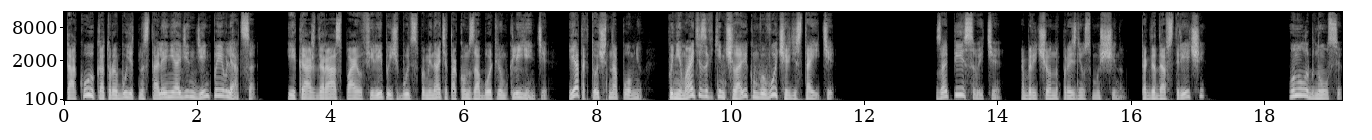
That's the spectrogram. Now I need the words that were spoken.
Такую, которая будет на столе не один день появляться. И каждый раз Павел Филиппович будет вспоминать о таком заботливом клиенте. Я так точно напомню. Понимаете, за каким человеком вы в очереди стоите? «Записывайте», — обреченно произнес мужчина. «Тогда до встречи». Он улыбнулся,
